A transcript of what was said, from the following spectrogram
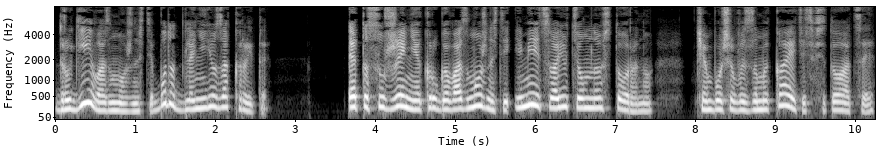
другие возможности будут для нее закрыты. Это сужение круга возможностей имеет свою темную сторону. Чем больше вы замыкаетесь в ситуации,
